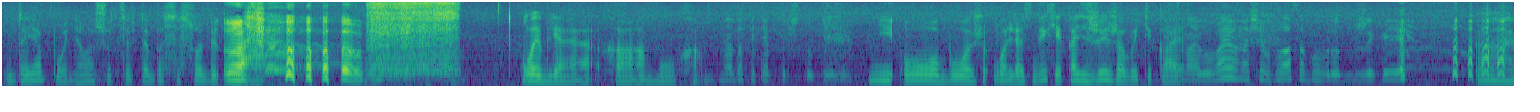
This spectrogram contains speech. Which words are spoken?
Да я поняла, що це в тебе все собі. Ой, бляха, муха. Надо хоча б три штуки. Ні, о Боже, Оля, з них якась жижа Не витікає. знаю, буває вона ще в глаз або в рот бжикає. Ай,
